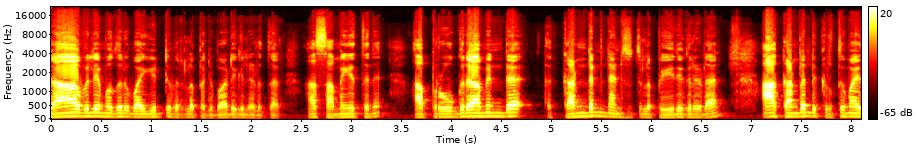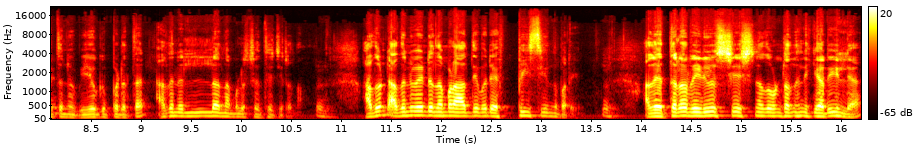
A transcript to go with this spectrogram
രാവിലെ മുതൽ വൈകിട്ട് വരെയുള്ള പരിപാടികളെടുത്താൽ ആ സമയത്തിന് ആ പ്രോഗ്രാമിന്റെ കണ്ടന്റിനനുസരിച്ചുള്ള പേരുകളിടാൻ ആ കണ്ടന്റ് കൃത്യമായി തന്നെ ഉപയോഗപ്പെടുത്താൻ അതിനെല്ലാം നമ്മൾ ശ്രദ്ധിച്ചിരുന്നു. അതുകൊണ്ട് അതിനുവേണ്ടി നമ്മൾ ആദ്യം ഒരു എഫ് പി സി എന്ന് പറയും. അത് എത്ര റേഡിയോ സ്റ്റേഷൻ അതുണ്ടെന്ന് എനിക്കറിയില്ല.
